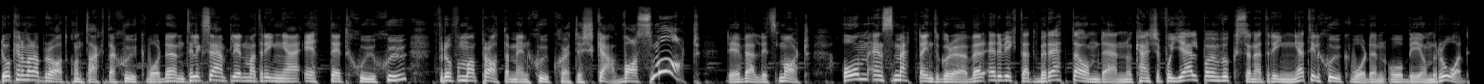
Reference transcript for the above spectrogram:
då kan det vara bra att kontakta sjukvården. Till exempel genom att ringa 1177, för då får man prata med en sjuksköterska. Vad smart! Det är väldigt smart. Om en smärta inte går över är det viktigt att berätta om den och kanske få hjälp av en vuxen att ringa till sjukvården och be om råd.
